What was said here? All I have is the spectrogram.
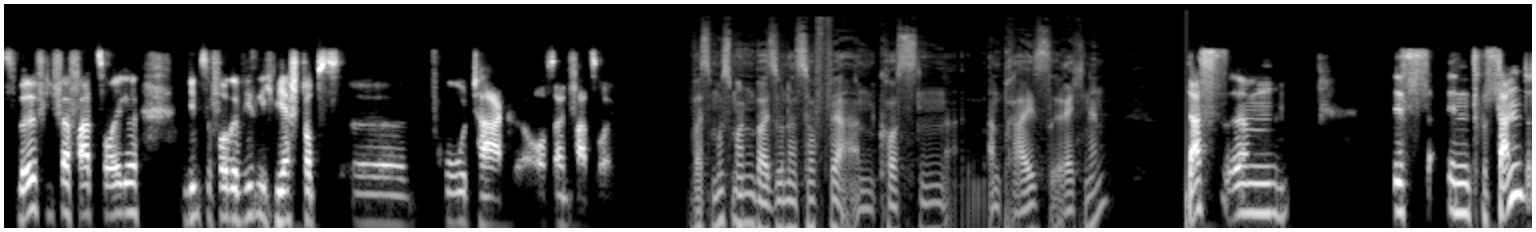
zwölf Lieferfahrzeuge und demzufolge wesentlich mehr Stops äh, pro Tag auf seinen Fahrzeugen. Was muss man bei so einer Software an Kosten, an Preis rechnen? Das ähm, ist interessant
